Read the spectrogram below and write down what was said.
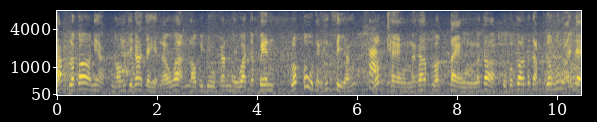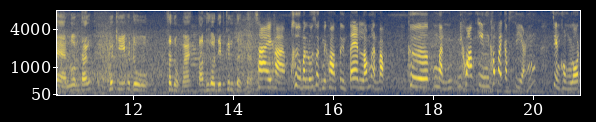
ครับแล้วก็เนี่ยน้องจีน่าจะเห็นแล้วว่าเราไปดูกันไม่ว่าจะเป็นรถตู้แต่งเครื่องเสียง ค่ะ รถแข่งนะครับ รถแต่งแล้วก็อุปกรณ์ประดับยนต์ทั้งหลายแหล่รวมทั้งเมื่อกี้ไปดูสนุกไหมตอนที่เขาดิฟขึ้นตึกเนี่ย ใช่ค่ะ คือมันรู้สึกมีความตื่นเต้นแล้วเหมือนแบบ คือเหมือนมีความอินเข้าไปกับเสียง เสียงของรถ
